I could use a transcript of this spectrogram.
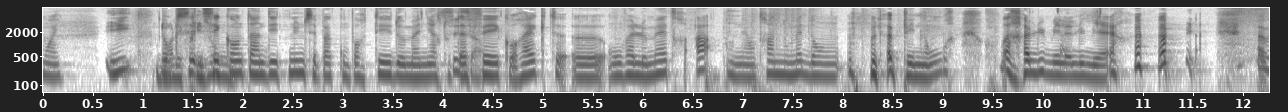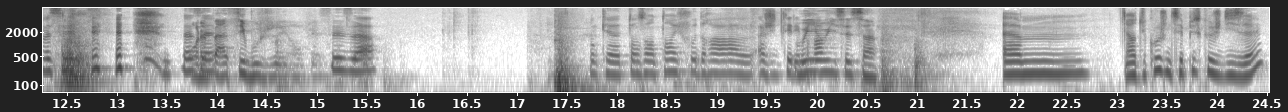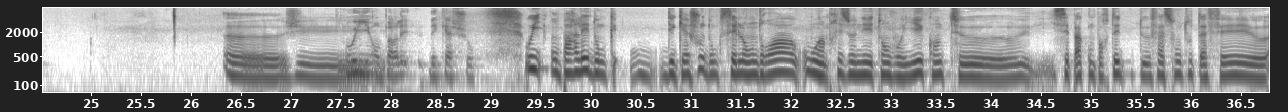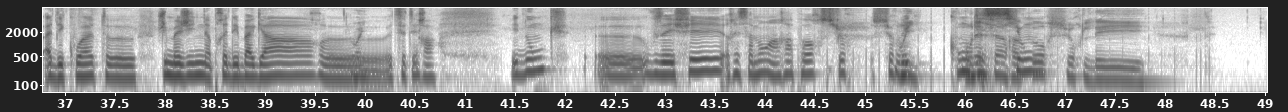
Et Donc c'est quand un détenu ne s'est pas comporté de manière tout à fait correcte, euh, on va le mettre. Ah, on est en train de nous mettre dans la pénombre. On va rallumer la lumière. ah bah on n'a pas assez bougé en fait. C'est ça. Donc euh, de temps en temps, il faudra euh, agiter les oui, bras. Oui, oui, c'est ça. Alors du coup, je ne sais plus ce que je disais. Euh, oui, on parlait des cachots. Oui, on parlait donc des cachots. Donc c'est l'endroit où un prisonnier est envoyé quand euh, il ne s'est pas comporté de façon tout à fait euh, adéquate. J'imagine après des bagarres, etc. Et donc, vous avez fait récemment un rapport sur sur oui, les conditions. On a fait un rapport sur les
